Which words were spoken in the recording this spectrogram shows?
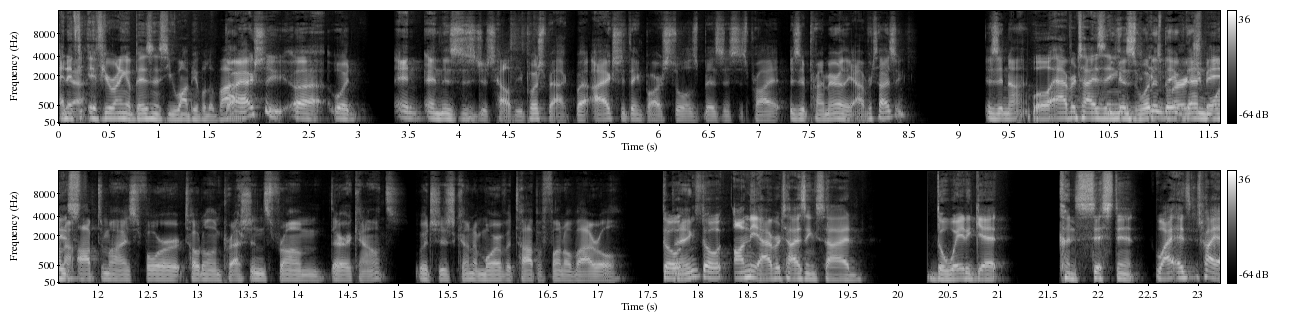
and yeah. if, if you're running a business, you want people to But I actually uh, would, and and this is just healthy pushback, but I actually think Barstool's business is probably is it primarily advertising? Is it not? well, advertising. Because wouldn't they then want to optimize for total impressions from their accounts, which is kind of more of a top of funnel viral? So, thing? so on the advertising side, the way to get consistent, why it's probably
